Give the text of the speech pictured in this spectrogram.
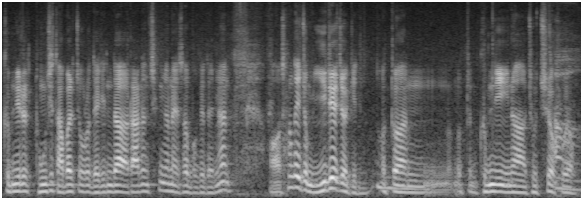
금리를 동시다발적으로 내린다라는 측면에서 보게 되면 어, 상당히 좀 이례적인 어떠한 어떤 금리 인하 조치였고요. 아.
